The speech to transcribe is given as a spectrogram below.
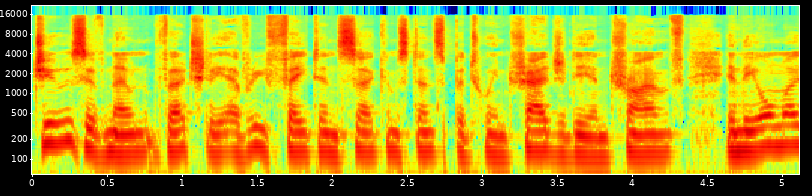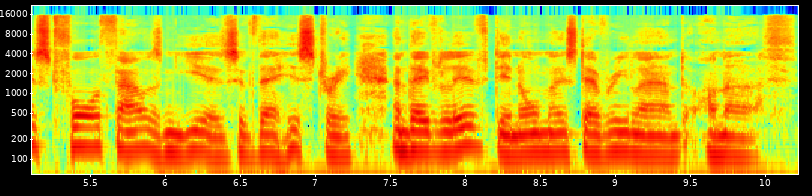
Jews have known virtually every fate and circumstance between tragedy and triumph in the almost 4,000 years of their history, and they've lived in almost every land on earth.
